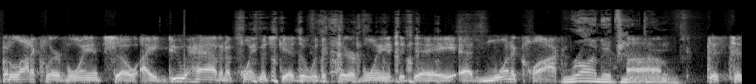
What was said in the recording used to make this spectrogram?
but a lot of clairvoyants. So I do have an appointment scheduled with a clairvoyant today at one o'clock. Run if you um, do. To, to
